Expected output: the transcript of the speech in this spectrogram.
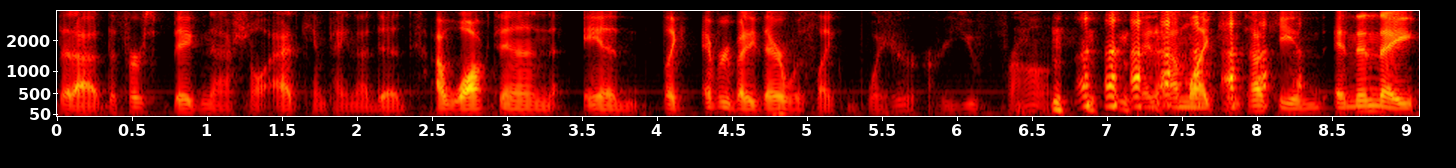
that I, the first big national ad campaign I did. I walked in and like everybody there was like, "Where are you from?" and I'm like, "Kentucky," and and then they,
